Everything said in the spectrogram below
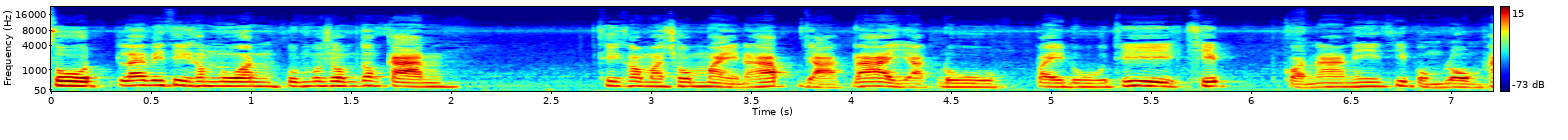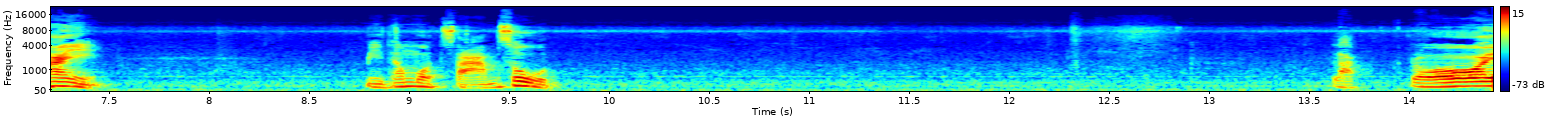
สูตรและวิธีคำนวณคุณผู้ชมต้องการที่เข้ามาชมใหม่นะครับ อยากได้อยากดูไปดูที่คลิปก่อนหน้านี้ที่ผมลงให้ มีทั้งหมด 3 สูตร หลัก ร้อย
